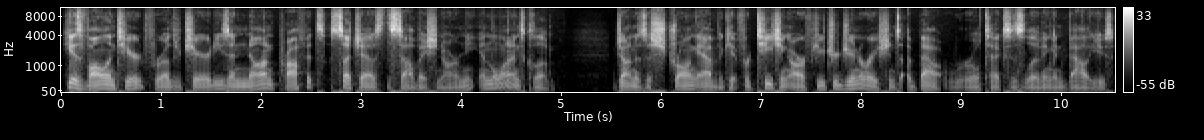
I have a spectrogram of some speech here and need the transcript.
He has volunteered for other charities and nonprofits such as the Salvation Army and the Lions Club. John is a strong advocate for teaching our future generations about rural Texas living and values,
